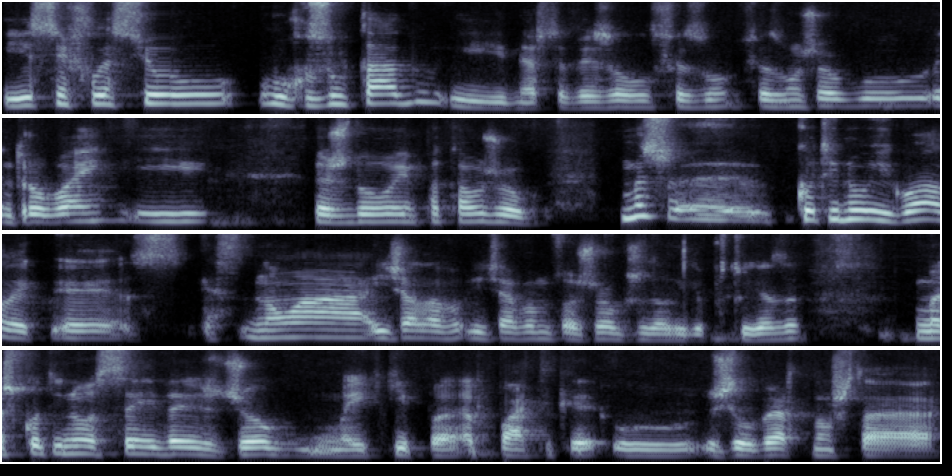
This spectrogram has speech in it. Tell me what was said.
e isso influenciou o resultado, e desta vez ele fez um, fez um jogo, entrou bem e ajudou a empatar o jogo. Mas uh, continua igual, é, é, é, não há, e já, lá, e já vamos aos jogos da Liga Portuguesa, mas continua sem ideias de jogo, uma equipa apática, o Gilberto não está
